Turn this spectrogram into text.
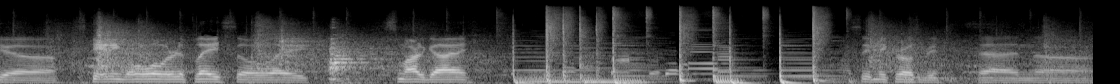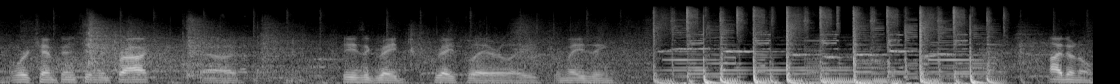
uh, skating all over the place, so like smart guy. Sidney Crosby and uh, World Championship in Prague. Uh, he's a great, great player, like amazing. I don't know.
